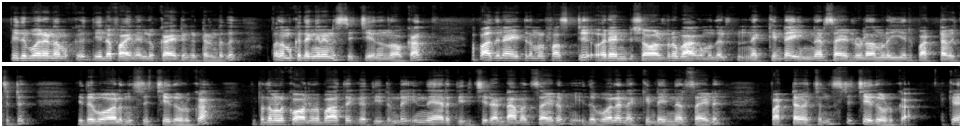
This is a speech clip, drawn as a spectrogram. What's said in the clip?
അപ്പോൾ ഇതുപോലെ നമുക്ക് ഇതിന്റെ ഫൈനൽ ലുക്കായിട്ട് കിട്ടേണ്ടത്. അപ്പോൾ നമുക്കിത് എങ്ങനെയാണ് സ്റ്റിച്ച് ചെയ്ത് നോക്കാം. അപ്പോൾ അതിനായിട്ട് നമ്മൾ ഫസ്റ്റ് ഒരു രണ്ട് ഷോൾഡർ ഭാഗം മുതൽ നെക്കിന്റെ ഇന്നർ സൈഡിലൂടെ നമ്മൾ ഈ ഒരു പട്ട വെച്ചിട്ട് ഇതുപോലെ ഒന്ന് സ്റ്റിച്ച് ചെയ്ത് കൊടുക്കുക. ഇപ്പോൾ നമ്മൾ കോർണർ ഭാഗത്തേക്ക് എത്തിയിട്ടുണ്ട്. ഇനി നേരെ തിരിച്ച് രണ്ടാമത്തെ സൈഡും ഇതുപോലെ നെക്കിന്റെ ഇന്നർ സൈഡ് പട്ട വെച്ചൊന്ന് സ്റ്റിച്ച് ചെയ്ത് കൊടുക്കുക. ഓക്കെ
